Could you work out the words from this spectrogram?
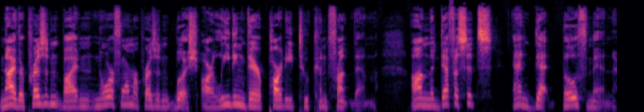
Neither President Biden nor former President Bush are leading their party to confront them. On the deficits and debt, both men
